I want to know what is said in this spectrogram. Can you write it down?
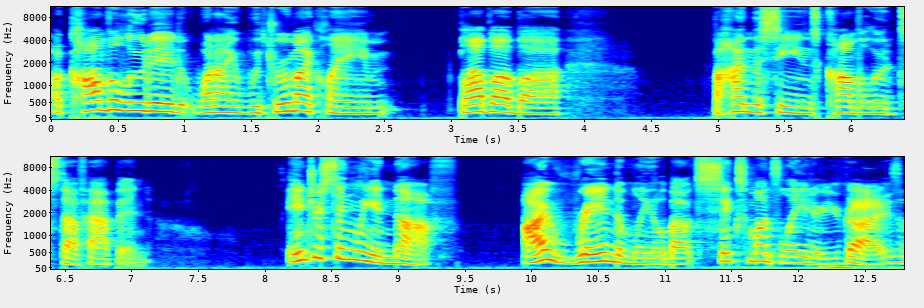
a convoluted, when I withdrew my claim, blah, blah, blah, behind the scenes, convoluted stuff happened. Interestingly enough, I randomly, about six months later, you guys,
